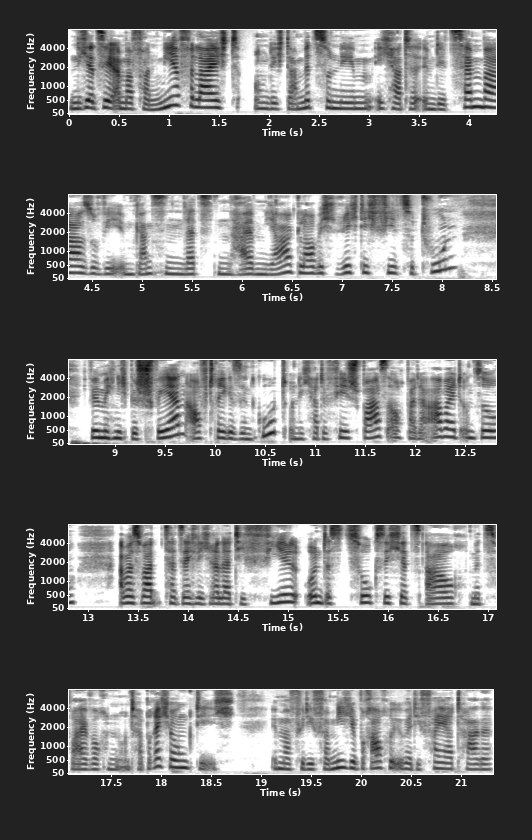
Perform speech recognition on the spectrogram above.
Und ich erzähle einmal von mir vielleicht, um dich da mitzunehmen. Ich hatte im Dezember sowie im ganzen letzten halben Jahr, glaube ich, richtig viel zu tun. Ich will mich nicht beschweren, Aufträge sind gut und ich hatte viel Spaß auch bei der Arbeit und so. Aber es war tatsächlich relativ viel und es zog sich jetzt auch mit zwei Wochen Unterbrechung, die ich immer für die Familie brauche über die Feiertage,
